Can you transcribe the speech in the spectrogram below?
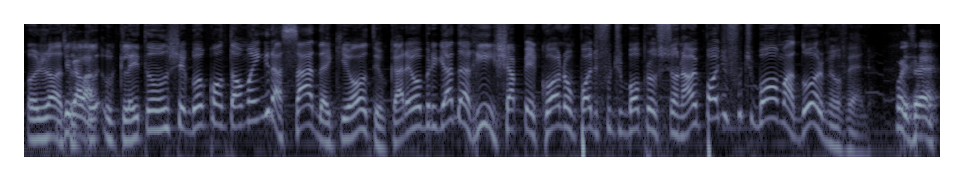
Ô, Jota, Diga lá. o Cle- o Cleiton chegou a contar uma engraçada aqui ontem. O cara é obrigado a rir. Em Chapecó não pode futebol profissional e pode futebol amador, meu velho. Pois é,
